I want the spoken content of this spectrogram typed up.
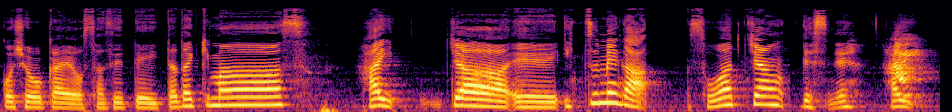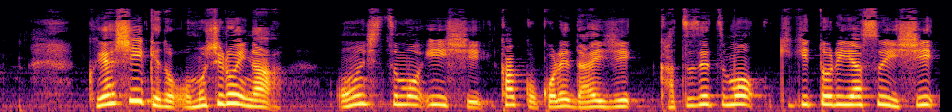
ご紹介をさせていただきます。はい。じゃあ、えー、5つ目が、ソワちゃんですね。はいはい悔しいけど面白いな。音質もいいし、かっここれ大事。滑舌も聞き取りやすいし、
